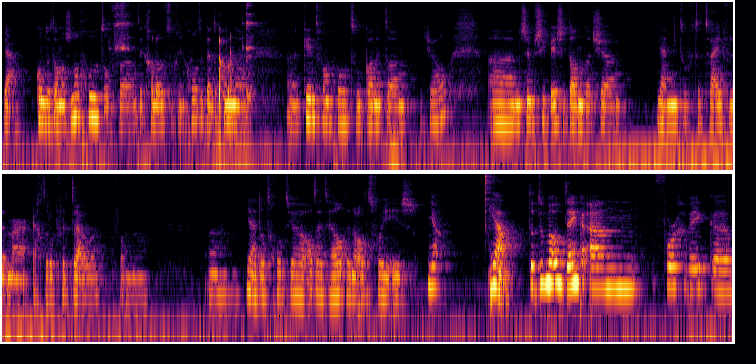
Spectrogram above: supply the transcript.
ja, komt het dan alsnog goed? Of, want ik geloof toch in God, ik ben toch een... kind van God, hoe kan het dan? Weet je wel? Ehm, dus in principe is het dan dat je ja, niet hoeft te twijfelen, maar echt erop vertrouwen van eh, ehm, ja, dat God je altijd helpt en er altijd voor je is. Ja, Ja. Dat doet me ook denken aan vorige week eh, eh,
